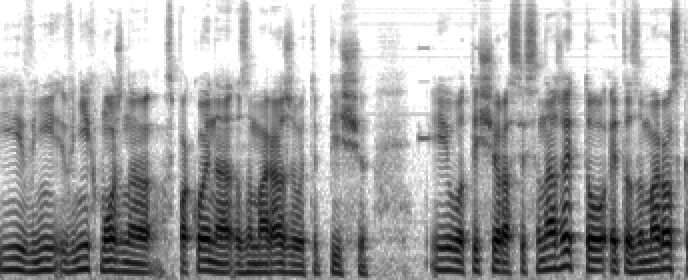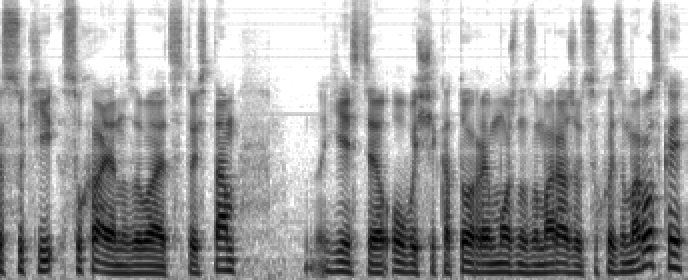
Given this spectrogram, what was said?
и в, в них можно спокойно замораживать пищу. И вот еще раз, если нажать, то эта заморозка сухи, сухая называется. То есть там есть овощи, которые можно замораживать сухой заморозкой,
